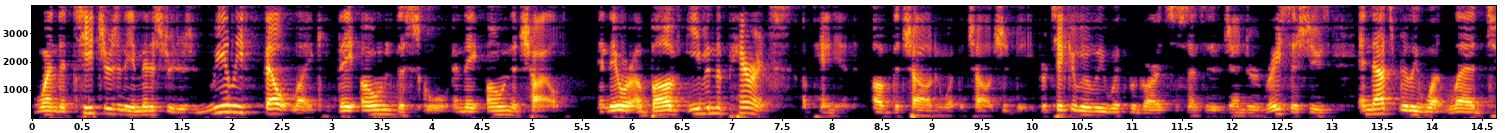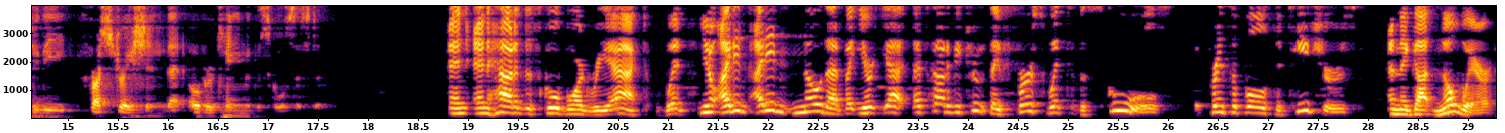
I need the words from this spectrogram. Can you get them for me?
when the teachers and the administrators really felt like they owned the school and they owned the child and they were above even the parents' opinion of the child and what the child should be, particularly with regards to sensitive gender and race issues. And that's really what led to the frustration that overcame the school system. And and how did the school board react when you know I didn't I didn't know that, but you're yeah that's got to be true. They first went to the schools, the principals, the teachers, and they got nowhere,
